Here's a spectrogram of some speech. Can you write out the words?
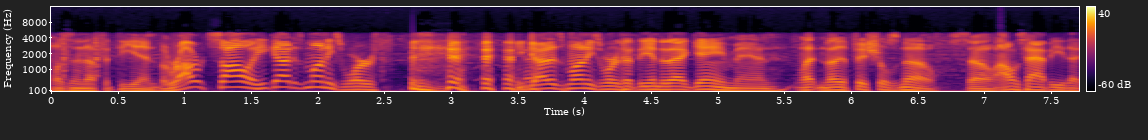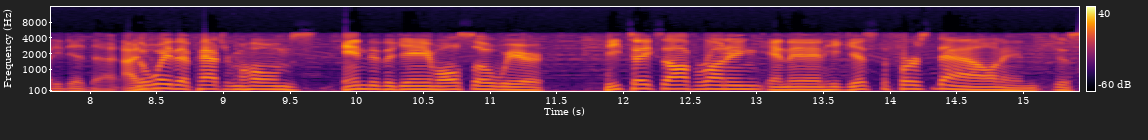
wasn't enough at the end. But Robert Saleh, he got his money's worth. he got his money's worth at the end of that game, man. Letting the officials know. So I was happy that he did that. I the way that Patrick Mahomes ended the game, also where he takes off running and then he gets the first down and just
